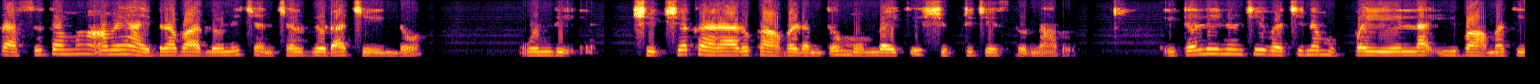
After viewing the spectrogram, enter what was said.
ప్రస్తుతం ఆమె హైదరాబాద్లోని చంచల్గూడ జైల్లో ఉంది. శిక్ష ఖరారు కావడంతో ముంబైకి షిఫ్ట్ చేస్తున్నారు. ఇటలీ నుంచి వచ్చిన ముప్పై ఏళ్ళ ఈ భామకి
